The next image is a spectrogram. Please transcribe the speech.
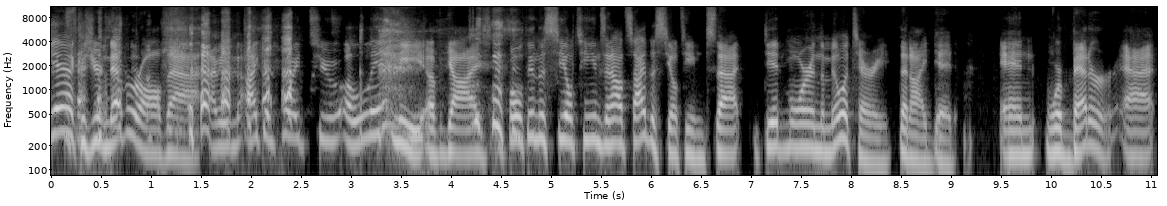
yeah, because you're never all that. I mean, I can point to a litany of guys, both in the SEAL teams and outside the SEAL teams, that did more in the military than I did and were better at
